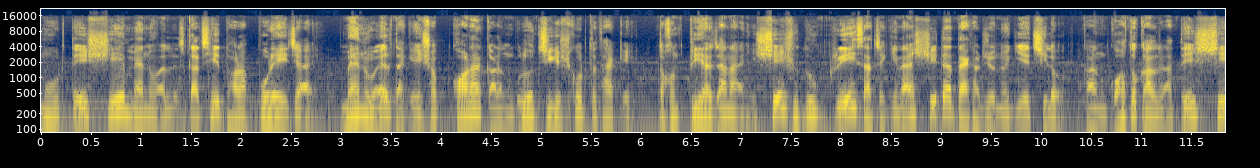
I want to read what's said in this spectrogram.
মুহূর্তে সে ম্যানুয়ালের কাছে ধরা পড়েই যায়। ম্যানুয়েল তাকে এসব করার কারণগুলো জিজ্ঞেস করতে থাকে। তখন প্রিয়া জানায়, সে শুধু গ্রেস আছে কিনা সেটা দেখার জন্য গিয়েছিল, কারণ গতকাল রাতে সে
